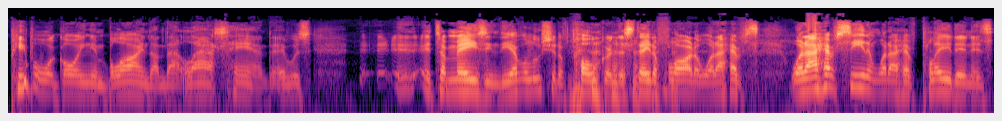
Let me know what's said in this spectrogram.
people were going in blind on that last hand. It was it's amazing the evolution of poker in the state of Florida. What I have what I have seen and what I have played in is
